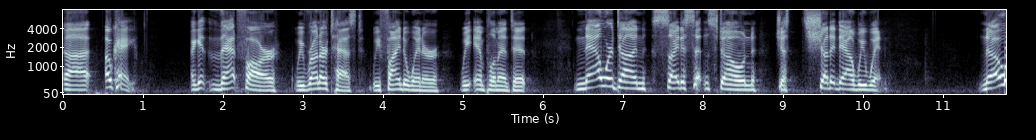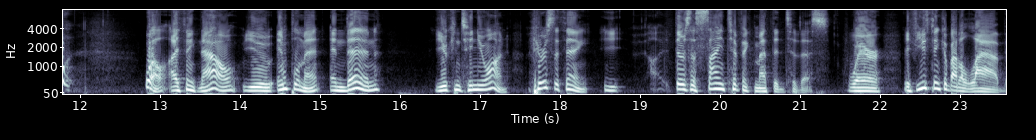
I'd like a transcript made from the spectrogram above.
Uh, okay, I get that far. We run our test. We find a winner. We implement it. Now we're done. Site is set in stone. Just shut it down. We win. No? Well, I think now you implement and then you continue on. Here's the thing you, uh, there's a scientific method to this where if you think about a lab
